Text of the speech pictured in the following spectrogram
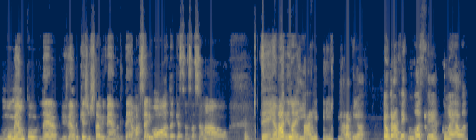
momento, né, vivendo o que a gente está vivendo. Que tem a Marcele Mota, que é sensacional. Tem a Marina Ine. Maravilhosa. Eu gravei com você, com ela.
